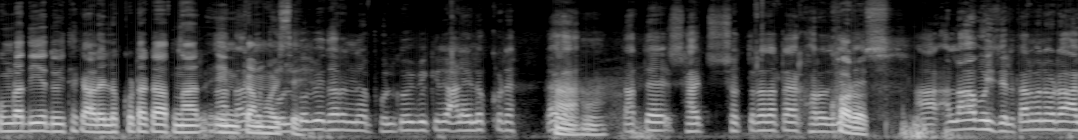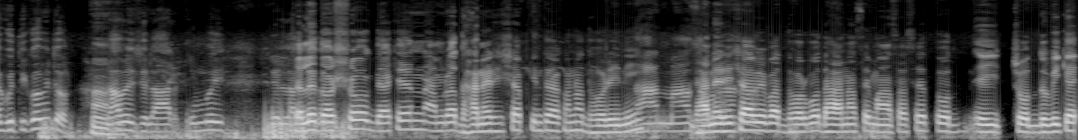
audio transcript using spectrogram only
কুমড়া দিয়ে দুই থেকে আড়াই লক্ষ টাকা আপনার ইনকাম হয়েছে। ফুলকপি ধরেন ফুলকপি বিক্রি আড়াই লক্ষ টাকা। হ্যাঁ হ্যাঁ তাতে ষাট সত্তর হাজার টাকা খরচ খরচ। আর লাভ হয়েছিল তার মানে ওটা আগুতি কবি তো। হ্যাঁ। লাভ হয়েছিল আর কুমড়োই তাহলে দর্শক দেখেন আমরা ধানের হিসাব কিন্তু এখনও ধরিনি। ধানের হিসাব এবার ধরবো ধান আছে মাছ আছে। তো এই চোদ্দ বিঘা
